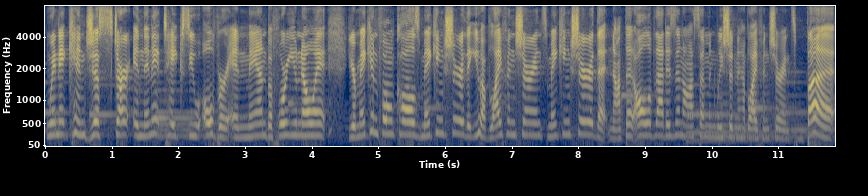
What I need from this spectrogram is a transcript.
When it can just start and then it takes you over. And man, before you know it, you're making phone calls, making sure that you have life insurance, making sure that not that all of that isn't awesome and we shouldn't have life insurance, but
